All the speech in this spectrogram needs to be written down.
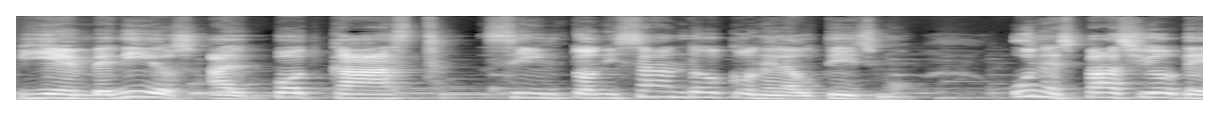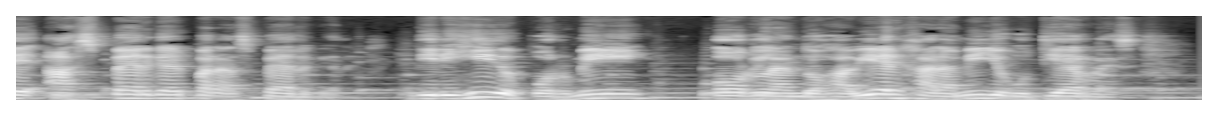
Bienvenidos al podcast Sintonizando con el Autismo, un espacio de Asperger para Asperger, dirigido por mí, Orlando Javier Jaramillo Gutiérrez,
